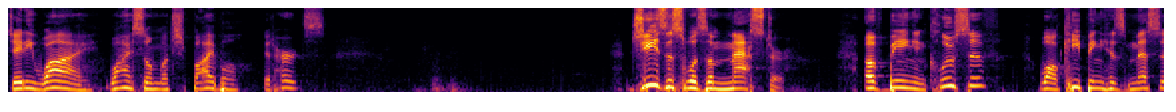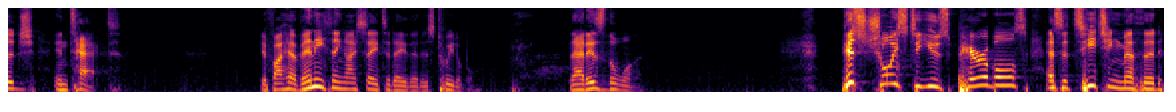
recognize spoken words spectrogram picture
JD, why? Why so much Bible? It hurts. Jesus was a master of being inclusive while keeping his message intact. If I have anything I say today that is tweetable, that is the one. His choice to use parables as a teaching method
